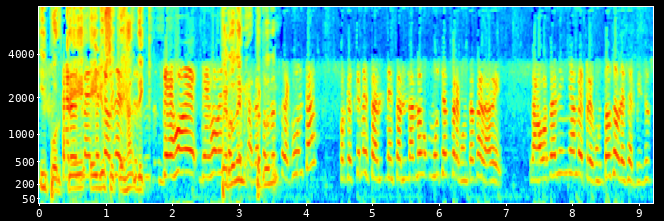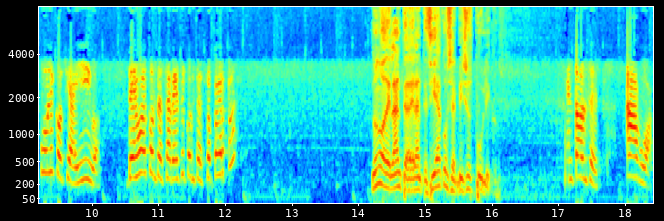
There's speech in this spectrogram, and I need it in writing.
¿Y por qué ellos se quejan de Dejo de, dejo de las preguntas, porque es que me están, me están dando muchas preguntas a la vez. La otra niña me preguntó sobre servicios públicos y ahí iba. ¿Dejo de contestar eso y contesto carpas? No, no, adelante, adelante, siga con servicios públicos. Entonces, agua.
